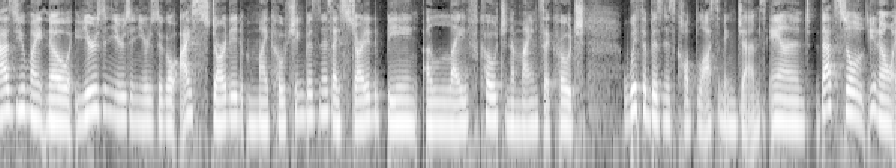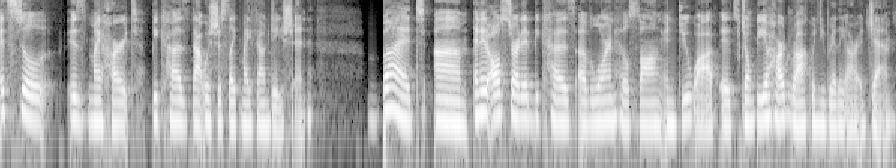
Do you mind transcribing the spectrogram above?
as you might know, years and years and years ago, I started my coaching business. I started being a life coach and a mindset coach with a business called Blossoming Gems. And that's still, you know, it still is my heart because that was just like my foundation. But um, and it all started because of Lauryn Hill's song and doo wop. It's "Don't be a hard rock when you really are a gem,"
